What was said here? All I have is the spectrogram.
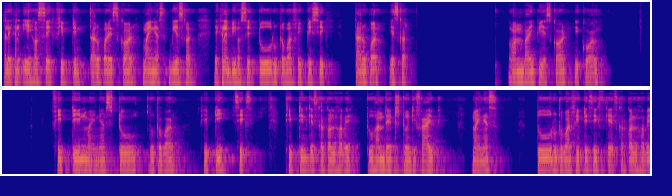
তাহলে এখানে এ হচ্ছে ফিফটিন তার উপর স্কোয়ার মাইনাস বি স্কোয়ার এখানে বি হচ্ছে two root over fifty six তার উপর A square one by P square equal fifteen minus two root over fifty six ফিফটিনকে স্কোয়ার করলে হবে two hundred twenty five minus two root over fifty সিক্সকে স্কোয়ার করলে হবে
